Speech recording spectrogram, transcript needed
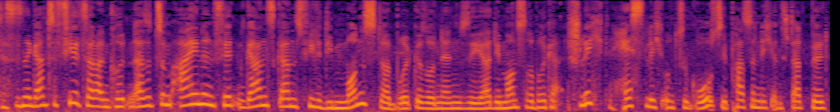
Das ist eine ganze Vielzahl an Gründen. Also zum einen finden ganz, ganz viele die Monsterbrücke, so nennen sie ja, die Monsterbrücke schlicht hässlich und zu groß. Sie passen nicht ins Stadtbild.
